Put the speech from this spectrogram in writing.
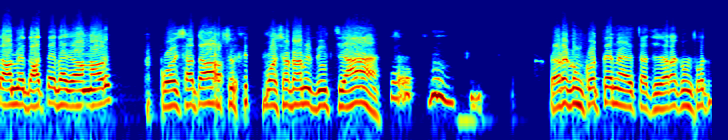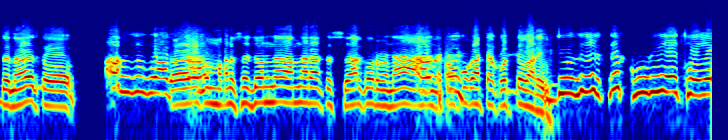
তো আমি দাঁতে দেখে আপনার পয়সাটা পয়সাটা আমি দিচ্ছি হ্যাঁ? এরকম করতে নাই চাচি এরকম করতে নাই তো এরকম মানুষের জন্য আপনারা একটা শেয়ার করবেন না আমি উপকারটা করতে পারি। যদি কুড়িয়ে ছেলে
